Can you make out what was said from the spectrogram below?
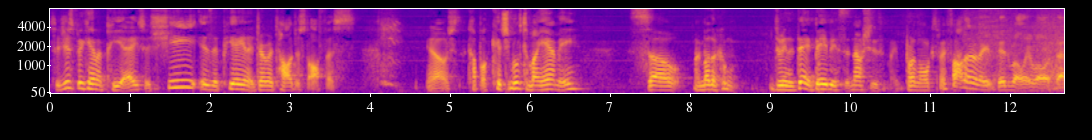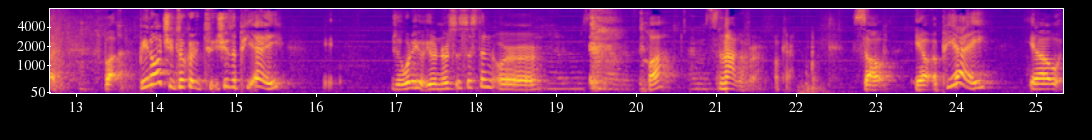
So she just became a PA. So she is a PA in a dermatologist office. You know, she's a couple of kids. She moved to Miami. So my mother come during the day, babysit. Now she's my brother works with my father. They did really well with that. But, but you know what? She took her. To, she's a PA what are you? You're a nurse assistant or what? I'm a stenographer. Okay. So you know, a PA, you know,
